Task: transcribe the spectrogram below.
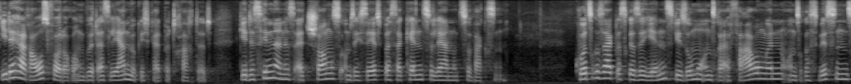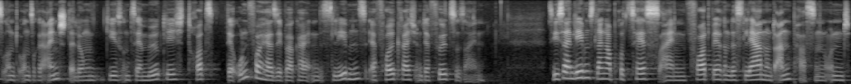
Jede Herausforderung wird als Lernmöglichkeit betrachtet, jedes Hindernis als Chance, um sich selbst besser kennenzulernen und zu wachsen. Kurz gesagt ist Resilienz die Summe unserer Erfahrungen, unseres Wissens und unserer Einstellung, die es uns ermöglicht, trotz der Unvorhersehbarkeiten des Lebens erfolgreich und erfüllt zu sein. Sie ist ein lebenslanger Prozess, ein fortwährendes Lernen und Anpassen und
